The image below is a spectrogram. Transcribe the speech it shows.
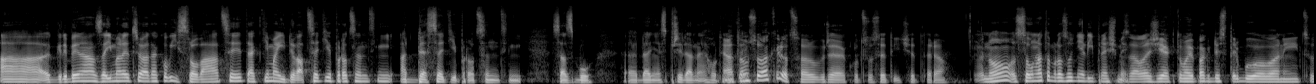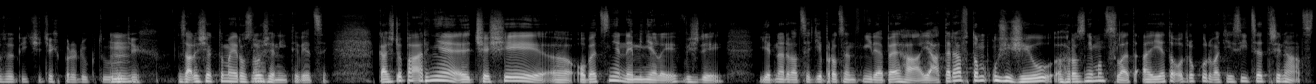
a kdyby nás zajímali třeba takový Slováci, tak ti mají 20% a 10% sazbu eh, daně z přidané hodnoty. Na tom jsou taky docela dobře, jako co se týče teda. No, jsou na tom rozhodně líp než my. Záleží, jak to mají pak distribuovaný, co se týče těch produktů. Mm. Těch... Záleží, jak to mají rozložený no. ty věci. Každopádně Češi eh, obecně neměli vždy 21% DPH. Já teda v tom už žiju hrozně moc let a je to od roku 2000 2013.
